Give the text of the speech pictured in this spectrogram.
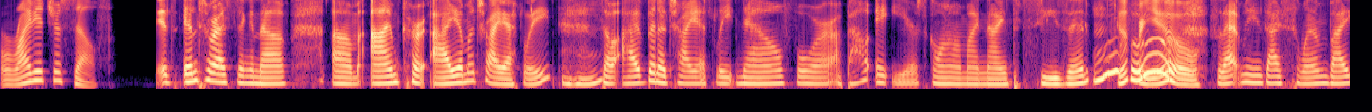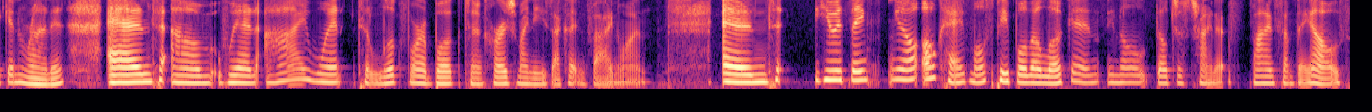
write it yourself. It's interesting enough. Um, I'm cur- I am a triathlete, so I've been a triathlete now for about eight years, going on my ninth season. good for you. So that means I swim, bike, and run it. And um, when I went to look for a book to encourage my knees, I couldn't find one. And you would think, you know, okay, most people they'll look and you know they'll just try to find something else.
